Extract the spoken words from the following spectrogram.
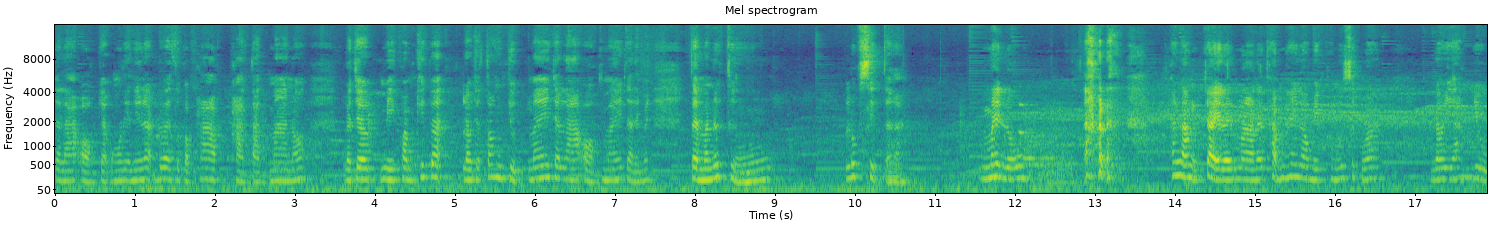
จะลาออกจากโรงเรียนนี้แล้วด้วยสุขภาพผ่าตัดมาเนาะเราจะมีความคิดว่าเราจะต้องหยุดไหมจะลาออกไหมแต่อะไรไหมแต่มานึกถึงลูกศิษย์อะค่ะไม่รู้พลังใจอะไรมาแล้วทำให้เรามีความรู้สึกว่า เราอยากอยู่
